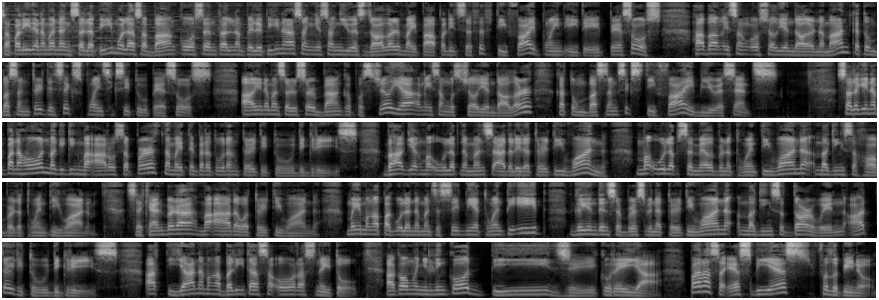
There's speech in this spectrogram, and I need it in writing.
Sa palitan naman ng salapi mula sa Bangko Sentral ng Pilipinas, ang isang US dollar may papalit sa 55.88 pesos, habang isang Australian dollar naman katumbas ng 36.62 pesos. Ayon naman sa Reserve Bank of Australia, ang isang Australian dollar katumbas ng 65 US cents. Sa lagi ng panahon, magiging maaraw sa Perth na may temperaturang 32 degrees. Bahagyang maulap naman sa Adelaide at 31, maulap sa Melbourne at 21, maging sa Hobart at 21. Sa Canberra, maaraw at 31. May mga pag-ulan naman sa Sydney at 28, gayon din sa Brisbane at 31, maging sa Darwin at 32 degrees. At yan ang mga balita sa oras na ito. Ako ang inyong lingkod, DJ Korea, para sa SBS Filipino.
